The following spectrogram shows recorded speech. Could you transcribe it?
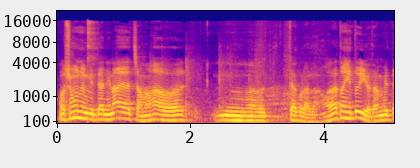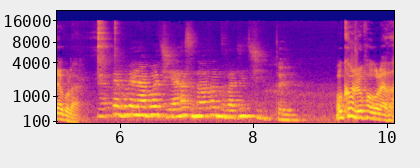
我什么都没带，你那要讲的话，我嗯带过来了，我那东西都有的，没带过来，带过来两包钱，他是拿他没法进去。对，我空手跑过来的。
